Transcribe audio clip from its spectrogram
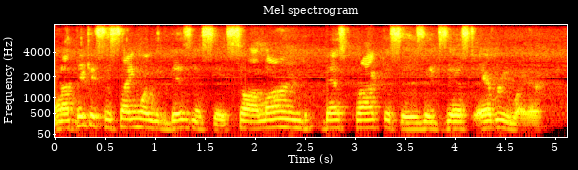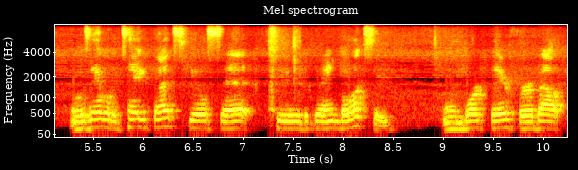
And I think it's the same way with businesses. So I learned best practices exist everywhere and was able to take that skill set to the Grand Biloxi and worked there for about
